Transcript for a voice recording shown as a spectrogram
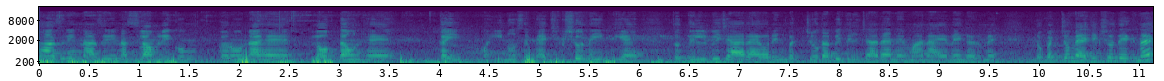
हाजरीन नाजरीन अस्सलाम वालेकुम। कोरोना है लॉकडाउन है कई महीनों से मैजिक शो नहीं किया है तो दिल भी चाह रहा है और इन बच्चों का भी दिल चाह रहा है मेहमान आए हुए हैं घर में। तो बच्चों मैजिक शो देखना है?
